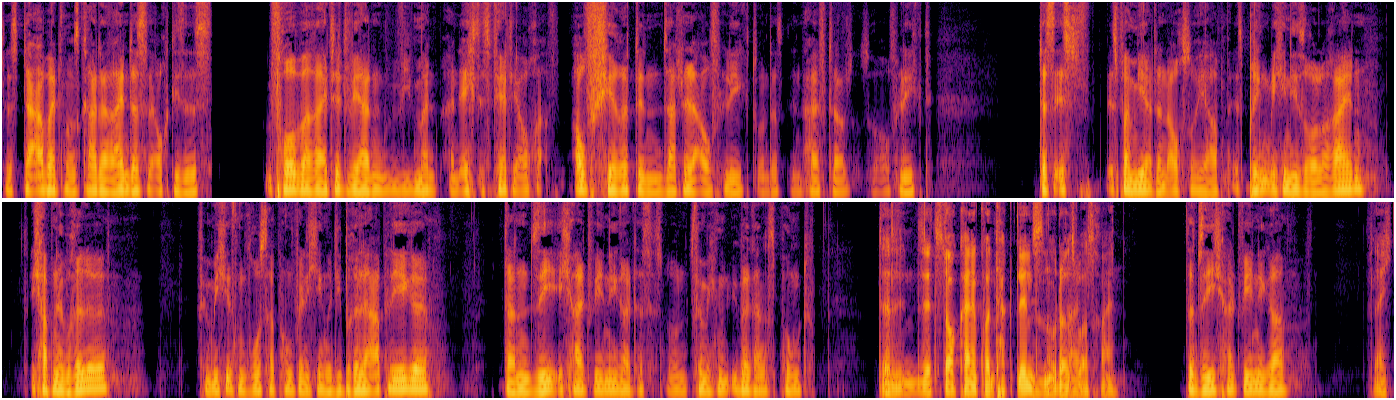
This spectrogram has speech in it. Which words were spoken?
das, da arbeiten wir uns gerade rein, dass auch dieses vorbereitet werden, wie man ein echtes Pferd ja auch aufschirrt, den Sattel auflegt und das den Halfter so auflegt. Das ist, ist bei mir dann auch so, ja. Es bringt mich in diese Rolle rein. Ich habe eine Brille. Für mich ist ein großer Punkt, wenn ich irgendwie die Brille ablege, dann sehe ich halt weniger. Das ist nun für mich ein Übergangspunkt. Da setzt du auch keine Kontaktlinsen oder Nein. sowas rein. Dann sehe ich halt weniger. Vielleicht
